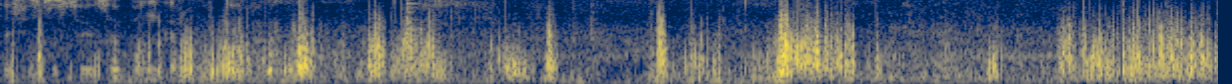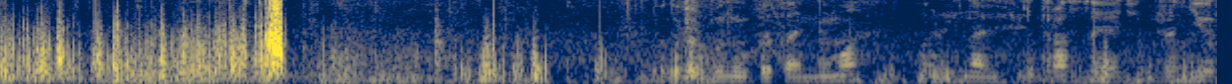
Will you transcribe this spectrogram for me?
Це що стосується бункера питань нема. Оригінальні фільтра стоять, John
